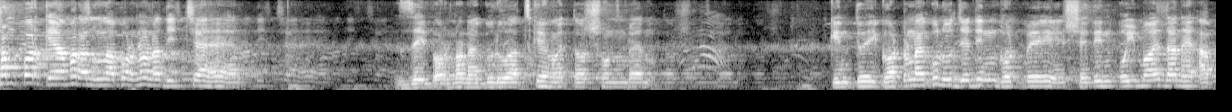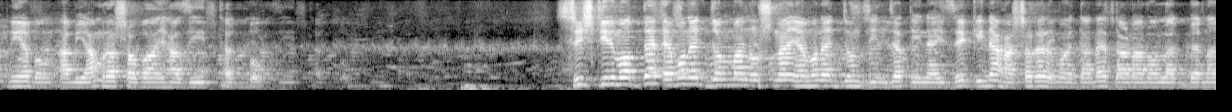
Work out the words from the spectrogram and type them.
সম্পর্কে আমার আল্লাহ বর্ণনা দিচ্ছেন। যে বর্ণনাগুলো আজকে হয়তো শুনবেন, কিন্তু এই ঘটনাগুলো যেদিন ঘটবে, সেদিন ওই ময়দানে আপনি এবং আমি, আমরা সবাই হাজির থাকব। সৃষ্টির মধ্যে এমন একজন মানুষ নাই, এমন একজন জিনজাতি নাই, যে কিনা হাসরের ময়দানে দাঁড়ানো লাগবে না।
